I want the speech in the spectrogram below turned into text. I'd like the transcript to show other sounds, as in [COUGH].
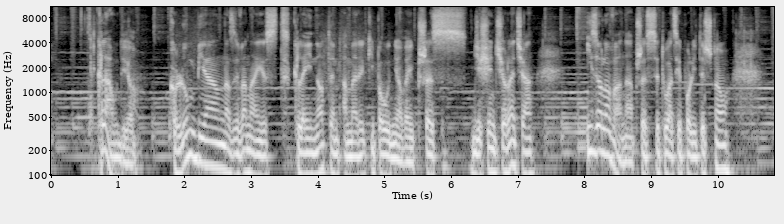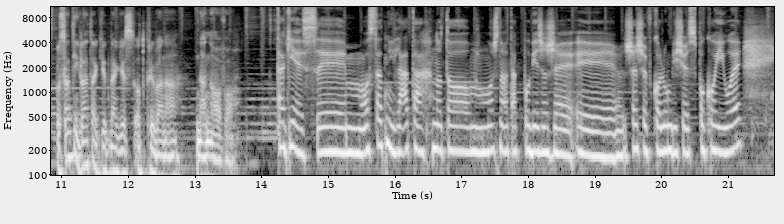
Klaudio. Kolumbia nazywana jest klejnotem Ameryki Południowej przez dziesięciolecia, izolowana przez sytuację polityczną. W ostatnich latach jednak jest odkrywana na nowo. Tak jest. W ostatnich latach, no to można tak powiedzieć, że y, rzeczy w Kolumbii się spokoiły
